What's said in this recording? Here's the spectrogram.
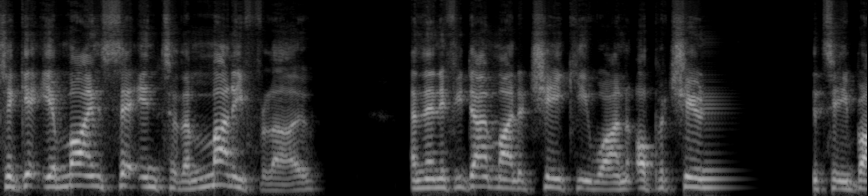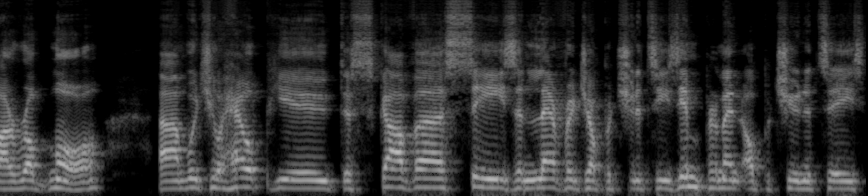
to get your mindset into the money flow. And then, if you don't mind a cheeky one, Opportunity by Rob Moore um, which will help you discover, seize, and leverage opportunities, implement opportunities,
